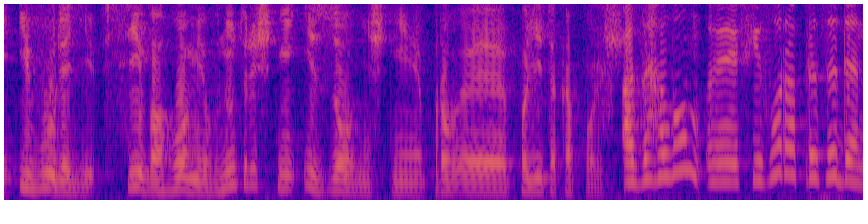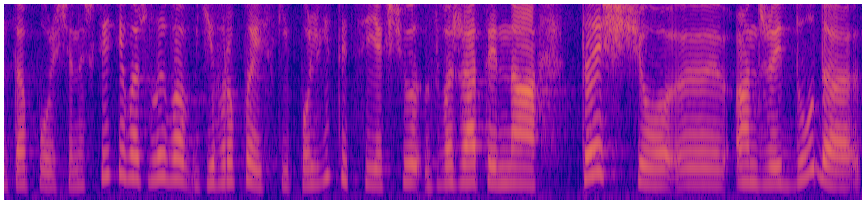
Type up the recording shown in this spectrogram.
І, в уряді всі вагомі внутрішні і зовнішні про- е, політика Польщі. А загалом е, фігура президента Польщі наскільки важлива в європейській політиці, якщо зважати на те, що е, Анджей Дуда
